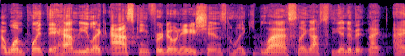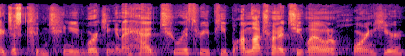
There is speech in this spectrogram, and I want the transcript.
at one point, they had me like asking for donations. I'm like, blast. And I got to the end of it, and I, I just continued working. And I had two or three people. I'm not trying to toot my own horn here,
